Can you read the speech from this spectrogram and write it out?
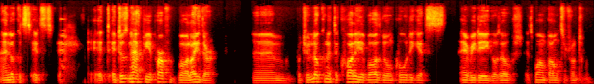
And look, it's it's it, it doesn't have to be a perfect ball either. Um, but you're looking at the quality of ball that Cody gets every day he goes out. It's one bounce in front of him.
